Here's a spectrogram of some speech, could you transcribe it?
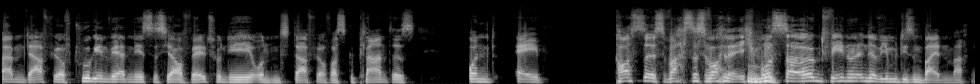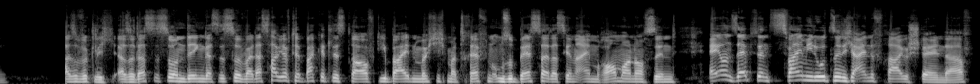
ähm, dafür auf Tour gehen werden, nächstes Jahr auf Welttournee und dafür auch was geplant ist. Und ey, koste es, was es wolle. Ich mhm. muss da irgendwie ein Interview mit diesen beiden machen. Also wirklich, also das ist so ein Ding, das ist so, weil das habe ich auf der Bucketlist drauf, die beiden möchte ich mal treffen, umso besser, dass sie in einem Raum auch noch sind. Ey, und selbst wenn es zwei Minuten sind, ich eine Frage stellen darf,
